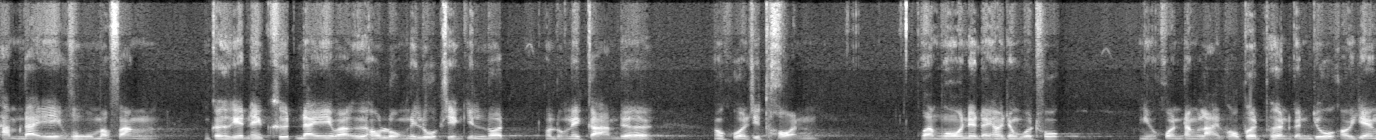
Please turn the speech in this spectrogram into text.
ทำได้หูมาฟังก็เฮ็ดให้คิดได้ว่าเออเฮาหลงในรูปเสียงกินรสเฮาหลงในกามเด้อเฮาควรสิถอนความโง่เนี่ยใดเขาจังบ่ทุกเหนียวคนทั้งหลายเขาเพิดเพลินกันอยู่เขาแย่ง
